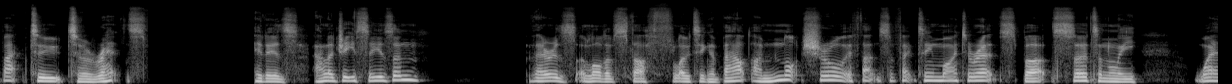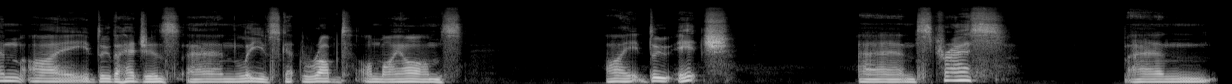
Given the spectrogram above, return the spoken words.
Back to Tourette's. It is allergy season. There is a lot of stuff floating about. I'm not sure if that's affecting my Tourette's, but certainly when I do the hedges and leaves get rubbed on my arms, I do itch and stress and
